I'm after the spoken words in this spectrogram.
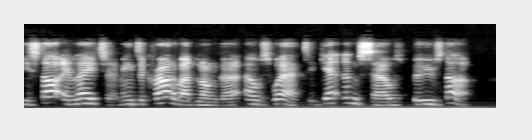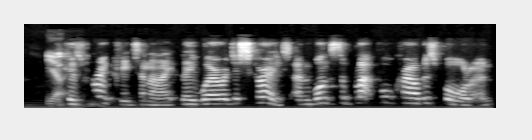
You starting later, it means the crowd have had longer elsewhere to get themselves boozed up. Yeah. Because frankly, tonight they were a disgrace. And once the Blackpool crowd has fallen,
